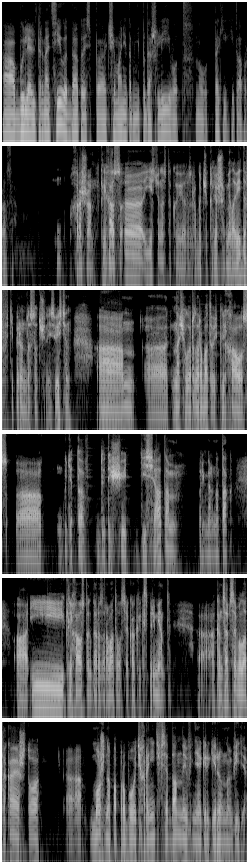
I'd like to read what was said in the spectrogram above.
а, были альтернативы, да, то есть чем они там не подошли, вот, ну, такие какие-то вопросы. Хорошо. Клихаус, э, есть у нас такой разработчик Леша Миловидов, теперь он достаточно известен. Э, он э, начал разрабатывать Клихаус э, где-то в 2010 примерно так. Э, и Клихаус тогда разрабатывался как эксперимент. Э, концепция была такая, что можно попробовать хранить все данные в неагрегированном виде.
